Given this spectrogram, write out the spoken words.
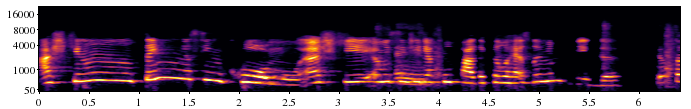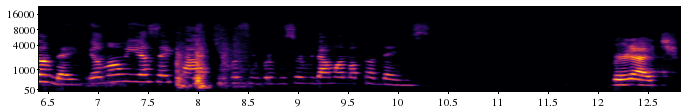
Acho que não tem assim como. Acho que eu me sentiria culpada pelo resto da minha vida. Eu também. Eu não ia aceitar, tipo assim, o professor me dar uma nota 10. Verdade.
